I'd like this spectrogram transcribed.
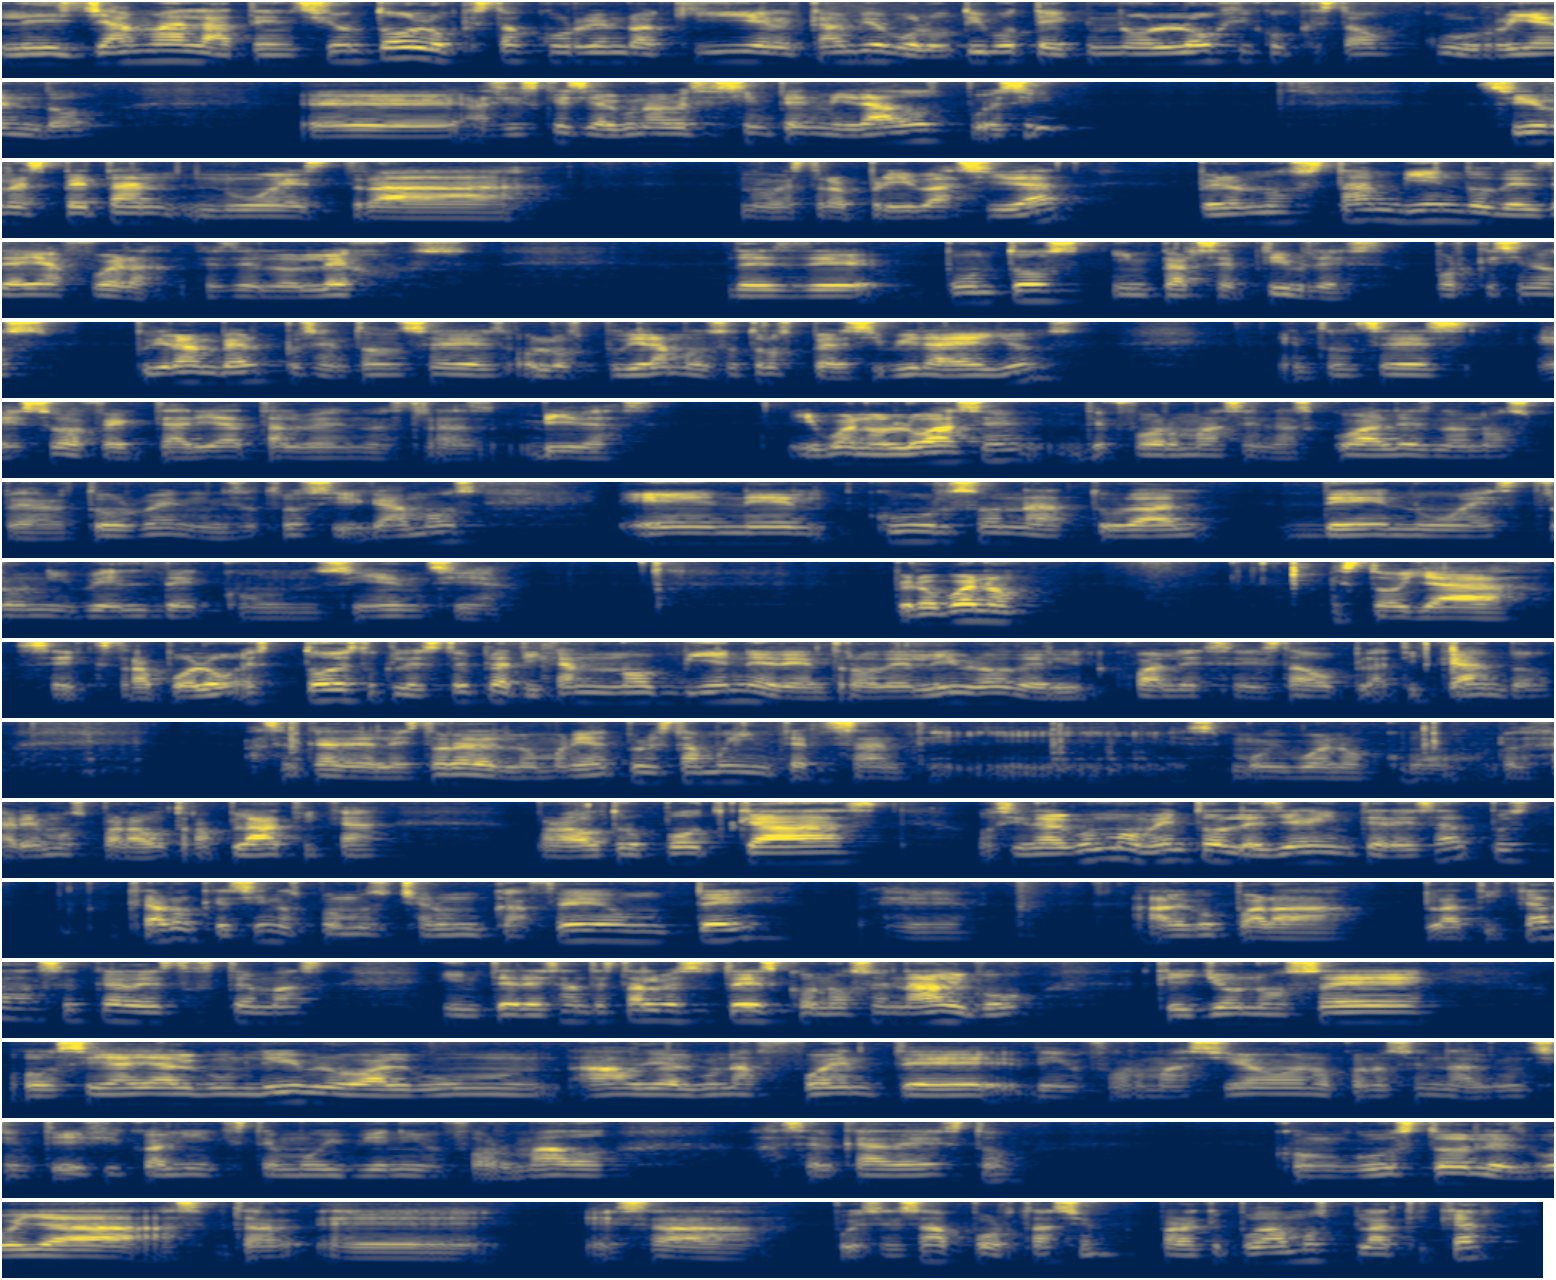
les llama la atención todo lo que está ocurriendo aquí, el cambio evolutivo tecnológico que está ocurriendo, eh, así es que si alguna vez se sienten mirados, pues sí. Sí respetan nuestra, nuestra privacidad, pero nos están viendo desde allá afuera, desde lo lejos, desde puntos imperceptibles. Porque si nos pudieran ver, pues entonces, o los pudiéramos nosotros percibir a ellos, entonces eso afectaría tal vez nuestras vidas. Y bueno, lo hacen de formas en las cuales no nos perturben y nosotros sigamos en el curso natural de nuestro nivel de conciencia. Pero bueno, esto ya se extrapoló. Todo esto que les estoy platicando no viene dentro del libro del cual les he estado platicando acerca de la historia de la humanidad, pero está muy interesante y es muy bueno como lo dejaremos para otra plática, para otro podcast, o si en algún momento les llega a interesar, pues claro que sí, nos podemos echar un café, un té, eh, algo para platicar acerca de estos temas interesantes. Tal vez ustedes conocen algo que yo no sé o si hay algún libro, algún audio, alguna fuente de información o conocen a algún científico, alguien que esté muy bien informado acerca de esto, con gusto les voy a aceptar eh, esa, pues esa aportación para que podamos platicar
